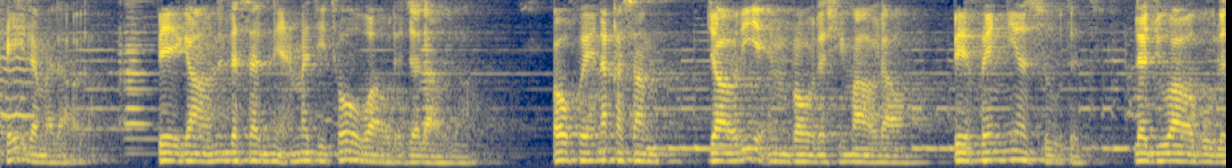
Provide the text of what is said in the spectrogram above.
کەی لە مەلالە، بێگانە لەسەر نیعمەتی تۆ واو لە جەلالە، ئەو خوێنە قەسەم جارییە ئیمڕۆ لە شیمالا، بێ خوێن نییە سوودت لە جواب و لە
